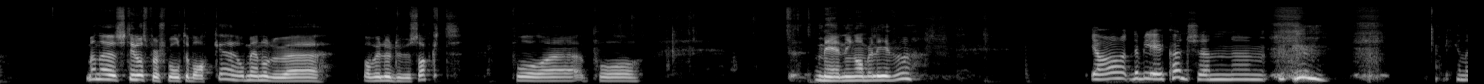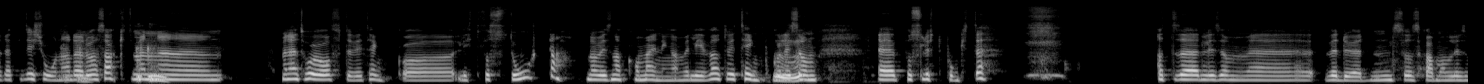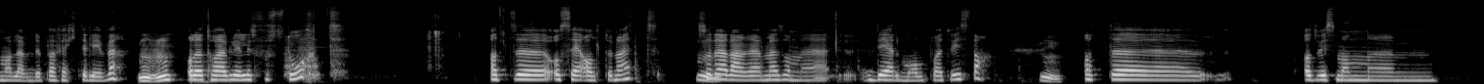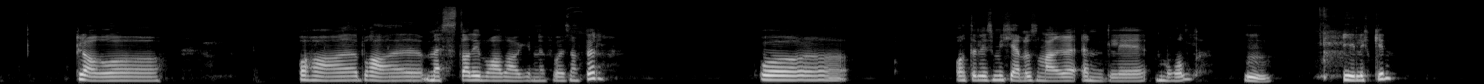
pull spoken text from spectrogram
men jeg stiller spørsmål tilbake. Hva mener du Hva ville du sagt på, eh, på meninga med livet? Ja, det blir kanskje en um, en repetisjon av det du har sagt, men, uh, men jeg tror jo ofte vi tenker litt for stort da, når vi snakker om meninga med livet. At vi tenker Mhm. liksom eh, på sluttpunktet. At eh, liksom eh, ved døden så skal man liksom ha levd det perfekte livet. Mhm. Og det tror jeg blir litt for stort. At, eh, å se alt under ett. Så Mhm. det der med sånne delmål på et vis, da. Mm. At, uh, at hvis man um, klarer å, å ha bra, mest av de bra dagene, for eksempel, og, og at det liksom ikke er noe sånn der endelig mål mm. i lykken,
